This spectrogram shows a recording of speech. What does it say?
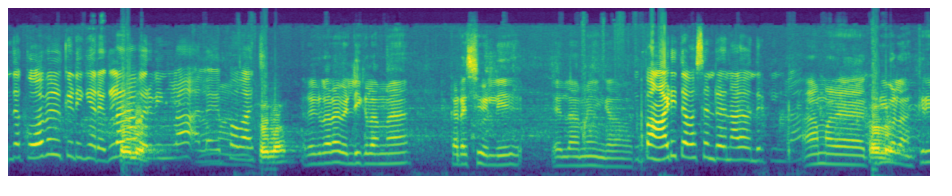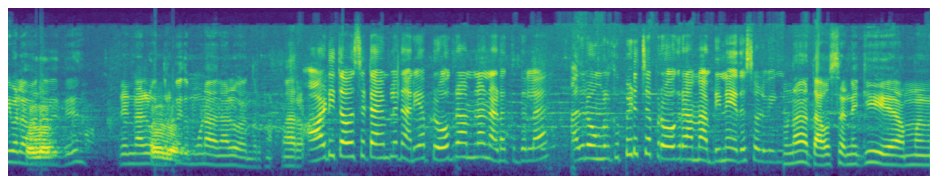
இந்த கோவிலுக்கு நீங்க ரெகுலரா வருவீங்களா? அல்ல எப்போ வாச்சு ரெகுலராக வெள்ளிக்கிழமை கடைசி வெள்ளி எல்லாமே இங்கே தான் வரும். இப்போ ஆடி தவசன்றதுனால வந்திருக்கீங்களா ஆமாம் கிரிவலம் கிரிவலம் வர்றதுக்கு. ரெண்டு நாள் வந்திருக்கோம் இது மூணாவது நாள் வந்திருக்கோம். வரோம் ஆடி தவச டைம்ல நிறைய ப்ரோக்ராம்லாம் நடக்குதுல்ல? அதுல உங்களுக்கு பிடிச்ச ப்ரோக்ராம் அப்படின்னு எதை சொல்லுவீங்க? ஆனால் தவச அன்னைக்கு அம்மன்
